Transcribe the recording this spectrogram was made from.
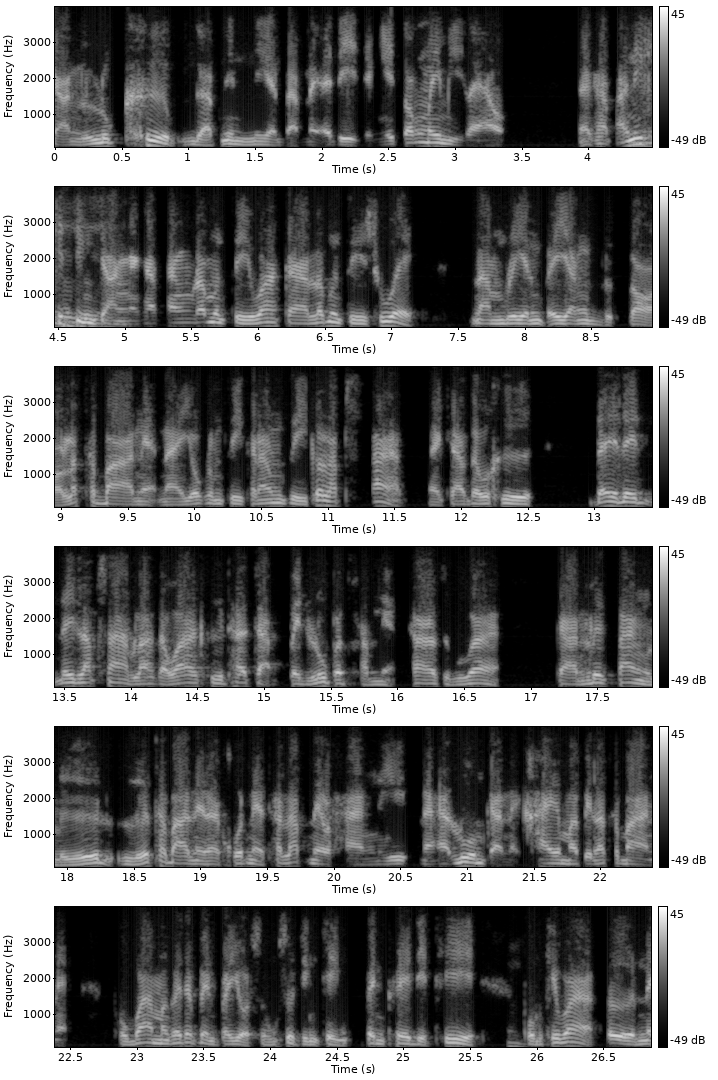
การลุกคืบแบบเนียนๆแบบในอดีตอย่างนี้ต้องไม่มีแล้วนะครับ อันนี้คิดจริงจังนะครับทั้งรัฐมนตรีว่าการรัฐมนตรีช่วยนำเรียนไปยังต่อรัฐบาลเนี่ยนายกรัฐมนตรีคณะรัฐมนตรีก็รับทราบนะครับแต่ว่าคือได้ได้ได้รับทราบแล้ว แต่ว่าคือถ้าจะเป็นรูปธรรมเนี่ย ถ้าสมมติว่า การเลือกตั้งหรือหรือรัฐบาลในอนาคตเนี่ยถ้ารับแนวทางนี้นะฮะร่วมกันเนี่ยใครมาเป็นรัฐบาลเนี่ยผมว่ามันก็จะเป็นประโยชน์สูงสุดจริง ๆ เป็นเครดิตที่อืมผมคิดว่าเออใน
